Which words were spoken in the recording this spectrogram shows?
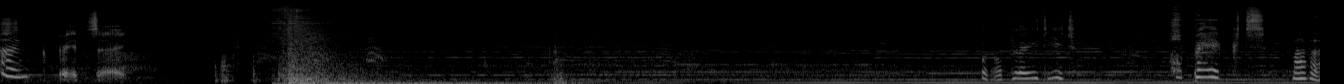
Take pity. But I pleaded. I begged. Mother,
